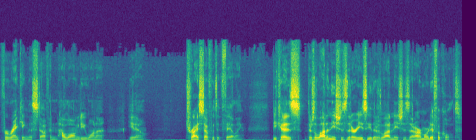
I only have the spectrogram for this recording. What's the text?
for ranking this stuff and how long do you want to, you know, try stuff with it failing? Because there's a lot of niches that are easy, there's a lot of niches that are more difficult,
